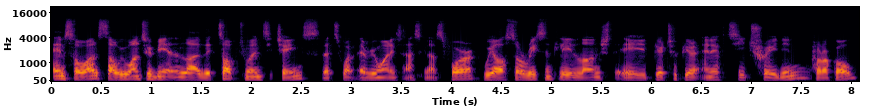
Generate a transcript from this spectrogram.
and so on. So we want to be in the top 20 chains. That's what everyone is asking us for. We also recently launched a peer-to-peer NFT trading protocol.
